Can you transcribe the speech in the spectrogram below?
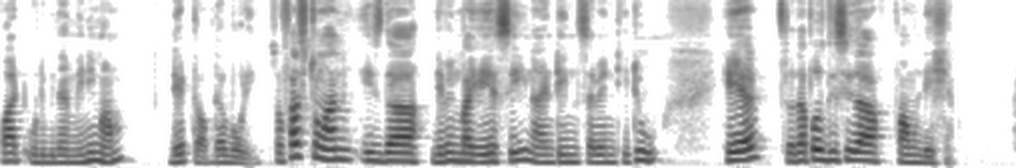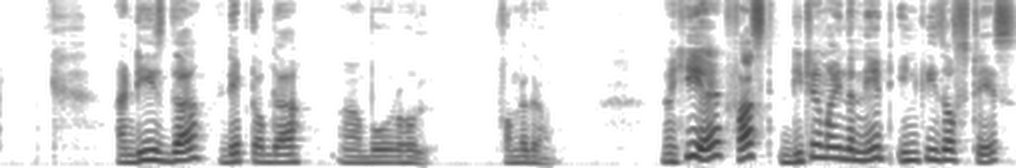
what would be the minimum depth of the boring. So, first one is the given by ASCE 1972 here. So, suppose this is a foundation and D is the depth of the uh, borehole from the ground. Now, here first determine the net increase of stress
